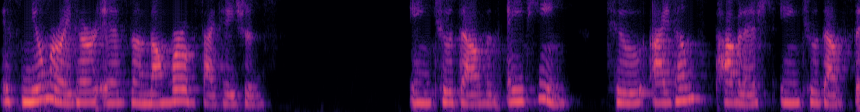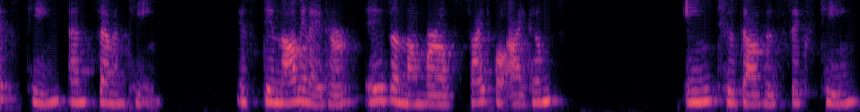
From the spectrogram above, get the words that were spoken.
Its numerator is the number of citations. In 2018, to items published in 2016 and 17. Its denominator is the number of citable items in 2016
